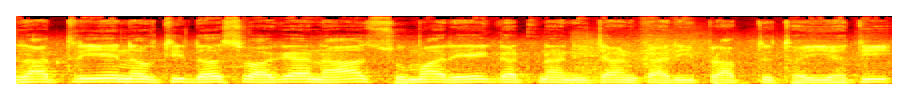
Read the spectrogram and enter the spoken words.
રાત્રિએ નવથી દસ વાગ્યાના સુમારે ઘટનાની જાણકારી પ્રાપ્ત થઈ હતી.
